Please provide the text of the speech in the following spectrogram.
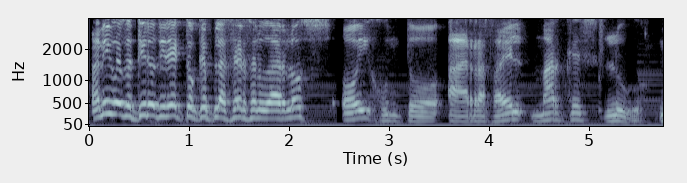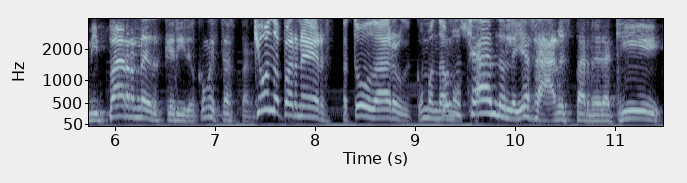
Amigos de Tiro Directo, qué placer saludarlos hoy junto a Rafael Márquez Lugo, mi partner querido. ¿Cómo estás, partner? ¿Qué onda, partner? A todo dar, ¿cómo andamos? Pues echándole, ya sabes, partner, aquí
